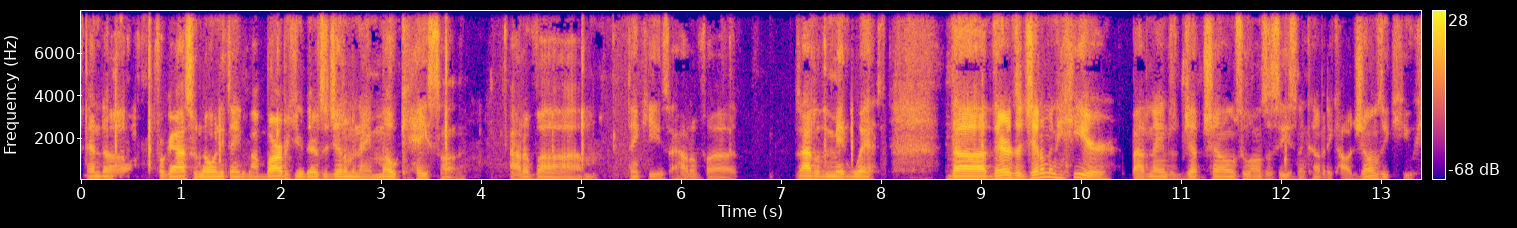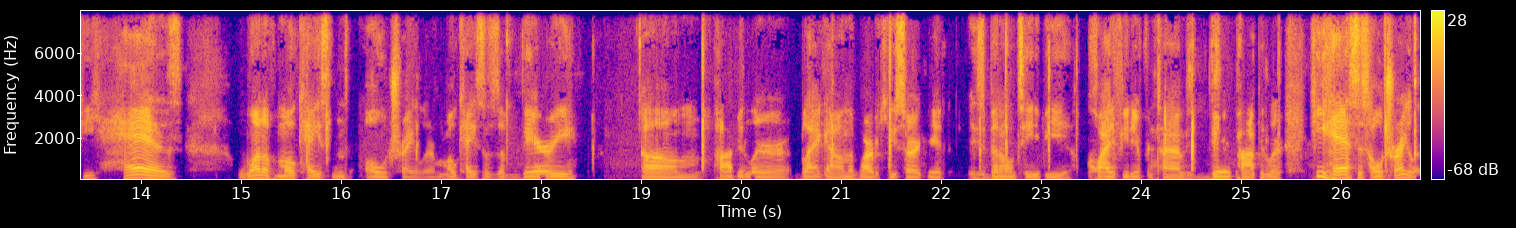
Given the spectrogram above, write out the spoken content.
And uh, for guys who know anything about barbecue, there's a gentleman named Moe Cason out of, um, I think he's out of, uh, out of the Midwest. The there's a gentleman here by the name of Jeff Jones who owns a seasoning company called Jonesy Q. He has one of Moe Cason's old trailer. Moe Cason's a very um, popular black guy on the barbecue circuit. He's been on TV quite a few different times. Very popular. He has this whole trailer.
